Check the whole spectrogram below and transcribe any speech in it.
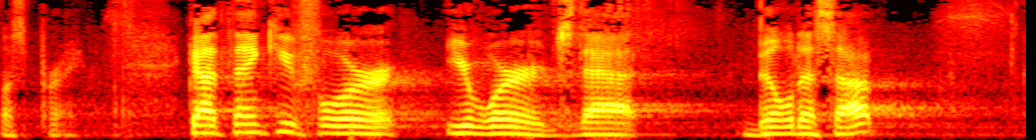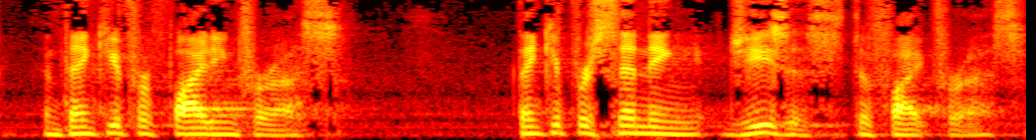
Let's pray. God, thank you for your words that build us up. And thank you for fighting for us. Thank you for sending Jesus to fight for us.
